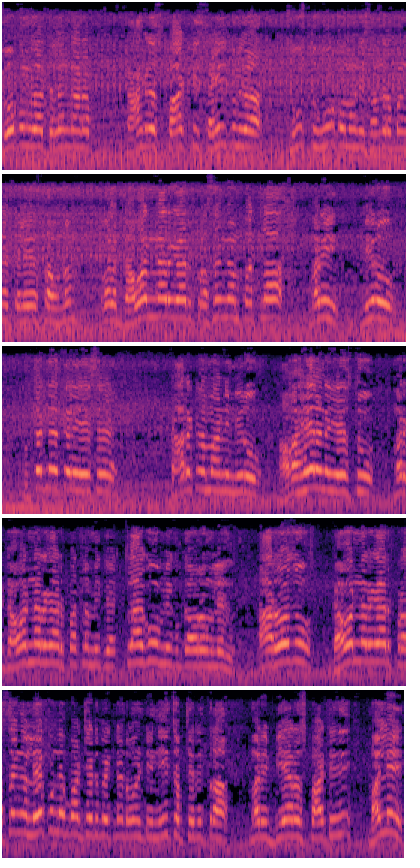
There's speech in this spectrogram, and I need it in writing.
యువకులుగా తెలంగాణ కాంగ్రెస్ పార్టీ సైనికులుగా చూస్తూ ఊరుకోమని సందర్భంగా తెలియజేస్తా ఉన్నాం. ఇవాళ గవర్నర్ గారి ప్రసంగం పట్ల మరి మీరు కృతజ్ఞతలు చేసే కార్యక్రమాన్ని మీరు అవహేళన చేస్తూ మరి గవర్నర్ గారి పట్ల మీకు ఎట్లాగూ మీకు గౌరవం లేదు. ఆ రోజు గవర్నర్ గారి ప్రసంగం లేకుండా బడ్జెట్ పెట్టినటువంటి నీచ చరిత్ర మరి బీఆర్ఎస్ పార్టీది. మళ్ళీ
